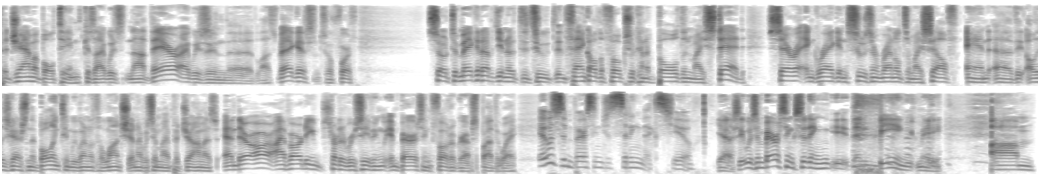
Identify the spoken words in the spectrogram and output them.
pajama bowl team. Because I was not there, I was in the Las Vegas and so forth. So to make it up, you know, to, to thank all the folks who kind of bowled in my stead, Sarah and Greg and Susan Reynolds and myself and uh, the, all these guys from the bowling team, we went out to lunch and I was in my pajamas. And there are, I've already started receiving embarrassing photographs, by the way. It was embarrassing just sitting next to you. Yes, it was embarrassing sitting and being me. Um,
